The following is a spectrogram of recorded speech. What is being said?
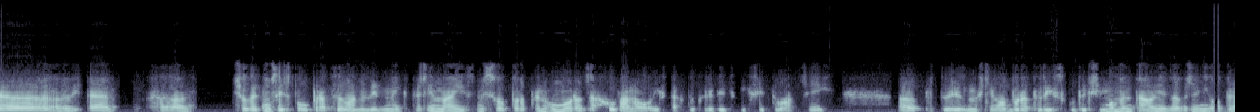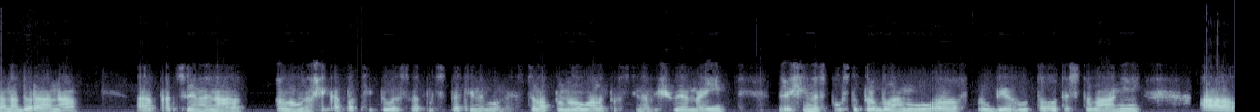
uh, víte, Člověk musí spolupracovat s lidmi, kteří mají smysl pro ten humor zachovanou i v takto kritických situacích, protože jsme v těch laboratořích skutečně momentálně zavření od rána do rána. Pracujeme na plnou naši kapacitu ve své podstatě, nebo ne zcela plnou, ale prostě navyšujeme ji. Řešíme spoustu problémů v průběhu toho testování a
